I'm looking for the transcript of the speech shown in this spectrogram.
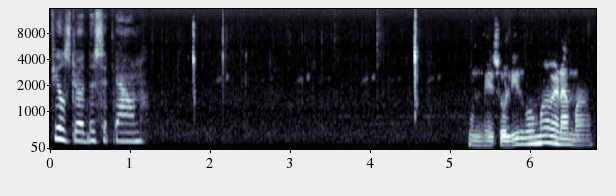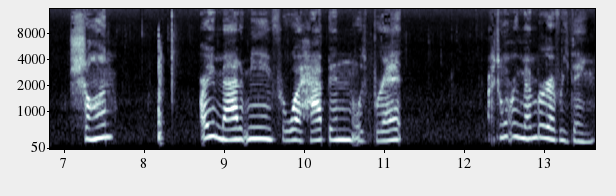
Feels good to sit down. Sean, are you mad at me for what happened with Brett? I don't remember everything.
